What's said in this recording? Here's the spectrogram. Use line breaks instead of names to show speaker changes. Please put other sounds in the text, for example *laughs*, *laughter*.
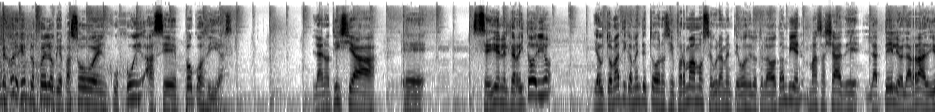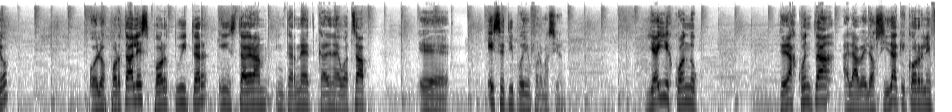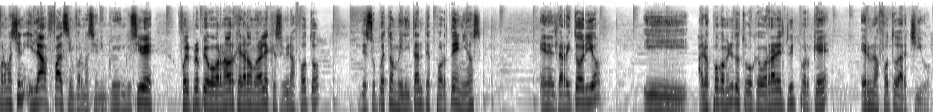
El mejor ejemplo fue lo que pasó en Jujuy hace pocos días. La noticia eh, se dio en el territorio y automáticamente todos nos informamos, seguramente vos del otro lado también, más allá de la tele o la radio o los portales por Twitter, Instagram, Internet, cadena de WhatsApp, eh, ese tipo de información. Y ahí es cuando te das cuenta a la velocidad que corre la información y la falsa información. inclusive fue el propio gobernador Gerardo Morales que subió una foto de supuestos militantes porteños en el territorio y a los pocos minutos tuvo que borrar el tweet porque era una foto de archivo.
